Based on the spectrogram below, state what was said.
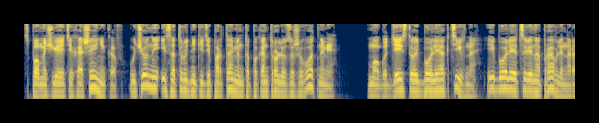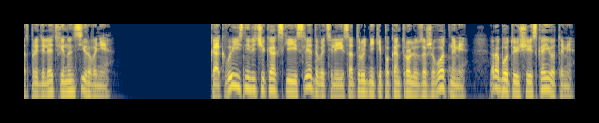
С помощью этих ошейников ученые и сотрудники Департамента по контролю за животными могут действовать более активно и более целенаправленно распределять финансирование – как выяснили чикагские исследователи и сотрудники по контролю за животными, работающие с койотами,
